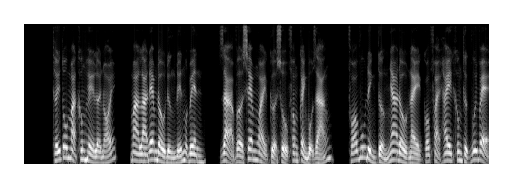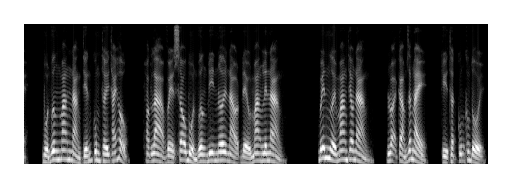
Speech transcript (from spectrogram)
Thấy tô mạt không hề lời nói, mà là đem đầu đừng đến một bên, giả vờ xem ngoài cửa sổ phong cảnh bộ dáng, Phó Vũ Đình tưởng nha đầu này có phải hay không thực vui vẻ, bổn vương mang nàng tiến cung thấy Thái Hậu, hoặc là về sau bổn vương đi nơi nào đều mang lên nàng. Bên người mang theo nàng, loại cảm giác này, kỳ thật cũng không tồi.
